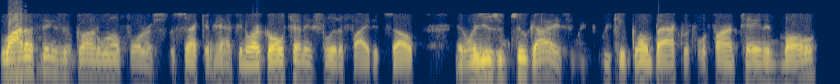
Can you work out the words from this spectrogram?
a lot of things have gone well for us the second half. You know, our goaltending solidified itself and we're using two guys. We, we keep going back with LaFontaine and Mo,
